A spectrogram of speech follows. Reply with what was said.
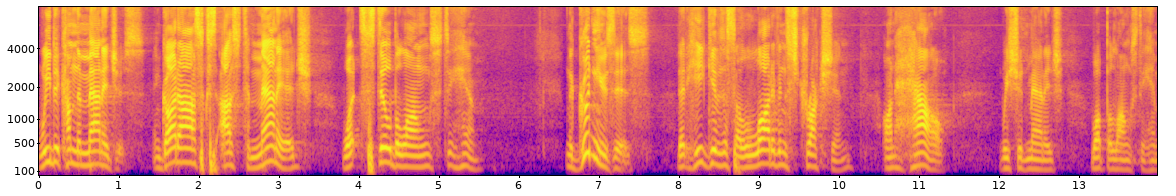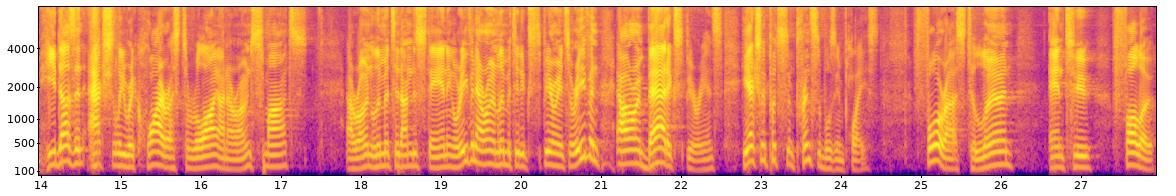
we become the managers. And God asks us to manage what still belongs to Him. And the good news is that He gives us a lot of instruction on how we should manage what belongs to Him. He doesn't actually require us to rely on our own smarts, our own limited understanding, or even our own limited experience, or even our own bad experience. He actually puts some principles in place for us to learn and to follow.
